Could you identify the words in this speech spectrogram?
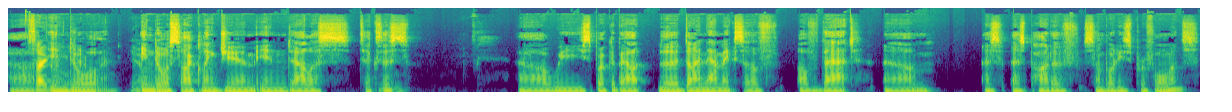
uh, Cycling gym, indoor right? Yeah. indoor cycling gym in Dallas, Texas. Mm-hmm. Uh, we spoke about the dynamics of of that um, as as part of somebody's performance.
